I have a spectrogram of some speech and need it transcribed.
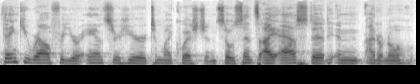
thank you, Ralph, for your answer here to my question. So since I asked it, and I don't know,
